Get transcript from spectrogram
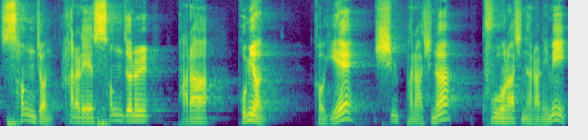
성전 하늘의 성전을 바라보면 거기에 심판하시나 구원하신 하나님이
